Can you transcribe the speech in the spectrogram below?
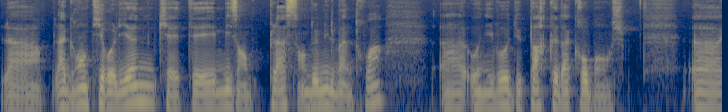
la, la grande tyrolienne qui a été mise en place en 2023 au niveau du parc d'Acrobranche. Euh,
